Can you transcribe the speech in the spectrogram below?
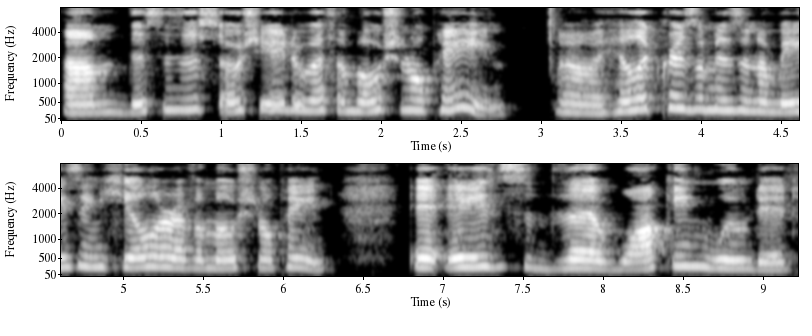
Um, this is associated with emotional pain. Uh, helichrysum is an amazing healer of emotional pain. It aids the walking wounded,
